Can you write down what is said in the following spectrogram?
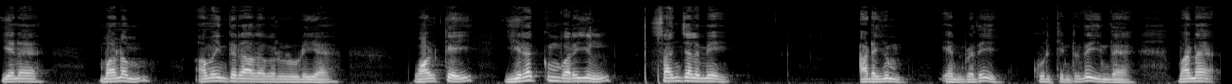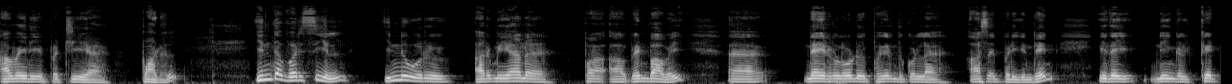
என மனம் அமைந்திராதவர்களுடைய வாழ்க்கை இறக்கும் வரையில் சஞ்சலமே அடையும் என்பதை குறிக்கின்றது இந்த மன அமைதியை பற்றிய பாடல். இந்த வரிசையில் இன்னும் ஒரு அருமையான பா வெண்பாவை நேயர்களோடு பகிர்ந்து கொள்ள ஆசைப்படுகின்றேன். இதை நீங்கள் கேட்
